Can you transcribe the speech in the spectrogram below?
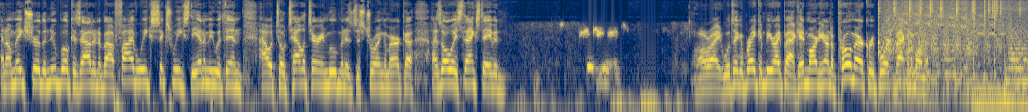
and I'll make sure the new book is out in about five weeks, six weeks. The Enemy Within: How a Totalitarian Movement is Destroying America. As always, thanks, David. All right, we'll take a break and be right back. Ed Martin here on the Pro America Report. Back in a moment.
